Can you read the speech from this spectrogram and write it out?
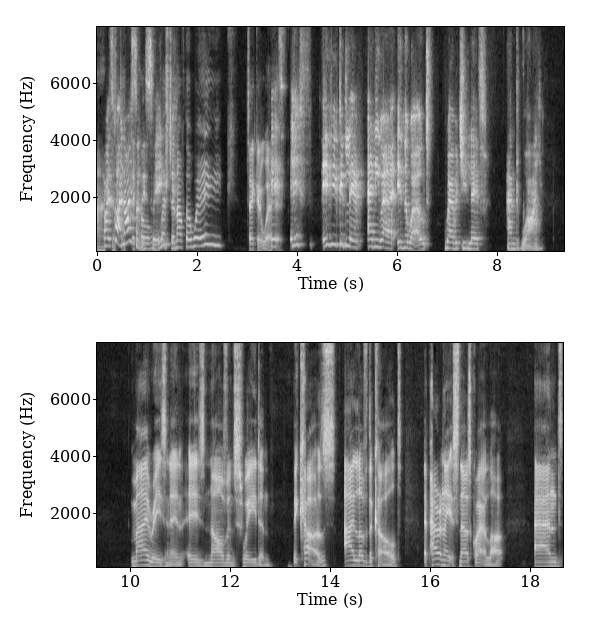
Oh, it's quite a nice one this week. Question of the week. Take it away. It's if if you could live anywhere in the world, where would you live and why? My reasoning is northern Sweden because I love the cold. Apparently, it snows quite a lot, and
